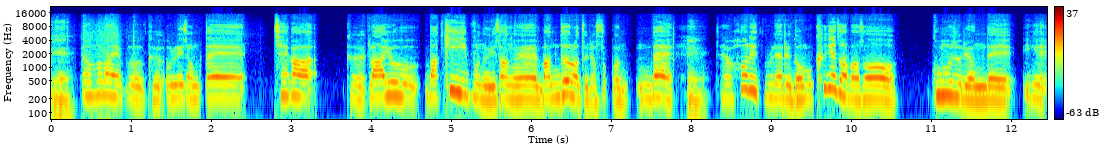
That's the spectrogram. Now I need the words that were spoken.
예. Love Live 그 only전 때 제가 그 라유 마키 입은 의상을 만들어 드렸었는데 예. 제가 허리 둘레를 너무 크게 잡아서 고무줄이었는데 이게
